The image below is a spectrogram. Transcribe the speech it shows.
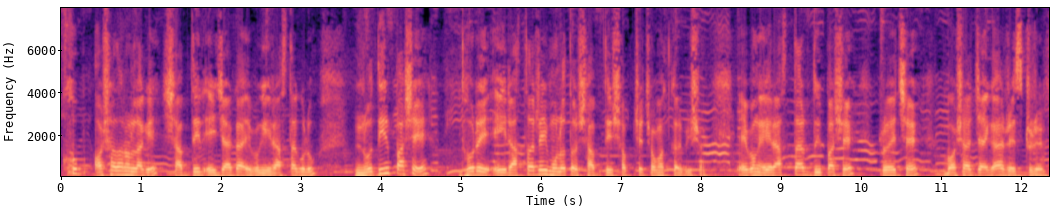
খুব অসাধারণ লাগে সাবদির এই জায়গা এবং এই রাস্তাগুলো। নদীর পাশে ধরে এই রাস্তাটাই মূলত সাবদির সবচেয়ে চমৎকার বিষয়। এবং এই রাস্তার দুই পাশে রয়েছে বসার জায়গা, রেস্টুরেন্ট।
